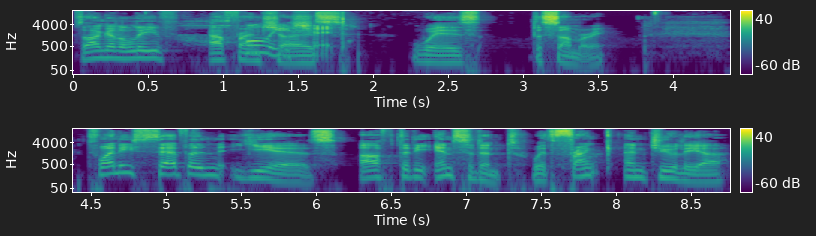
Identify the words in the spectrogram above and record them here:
So I'm going to leave our Holy franchise shit. with the summary. 27 years after the incident with Frank and Julia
